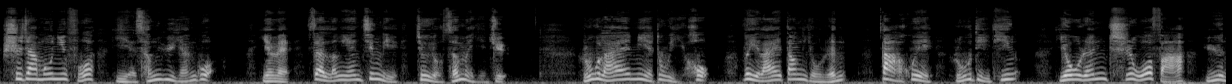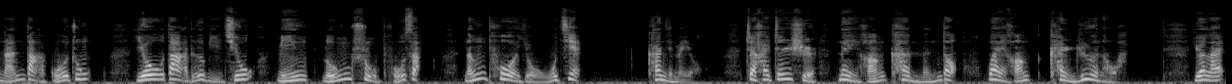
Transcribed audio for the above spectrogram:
释迦牟尼佛也曾预言过。因为在《楞严经》里就有这么一句：“如来灭度以后，未来当有人大会如谛听，有人持我法于南大国中，有大德比丘名龙树菩萨，能破有无见。”看见没有？这还真是内行看门道，外行看热闹啊！原来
